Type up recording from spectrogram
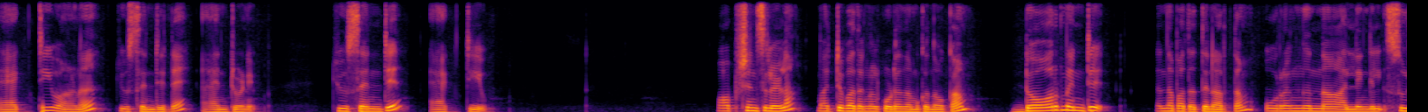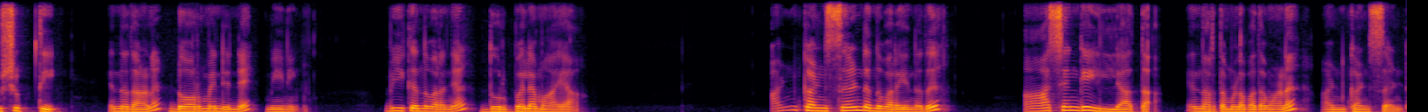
ആക്റ്റീവാണ് ക്യുസന്റിന്റെ ആന്റോണിം. ക്യുസന്റ് ആക്റ്റീവ്. ഓപ്ഷൻസിലുള്ള മറ്റു പദങ്ങൾ കൂടെ നമുക്ക് നോക്കാം. ഡോർമെന്റ് എന്ന പദത്തിനർത്ഥം ഉറങ്ങുന്ന അല്ലെങ്കിൽ സുഷുപ്തി എന്നതാണ് ഡോർമെന്റിന്റെ മീനിങ്. വീക്ക് എന്ന് പറഞ്ഞാൽ ദുർബലമായ. അൺകൺസേൺഡ് എന്ന് പറയുന്നത് ആശങ്കയില്ലാത്ത എന്നർത്ഥമുള്ള പദമാണ് അൺകൺസേൺഡ്.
